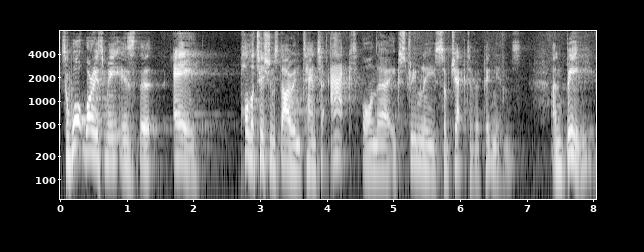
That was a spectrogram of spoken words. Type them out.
So, what worries me is that A, politicians now intend to act on their extremely subjective opinions, and B,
